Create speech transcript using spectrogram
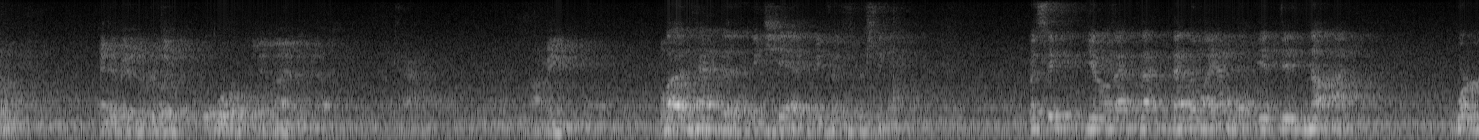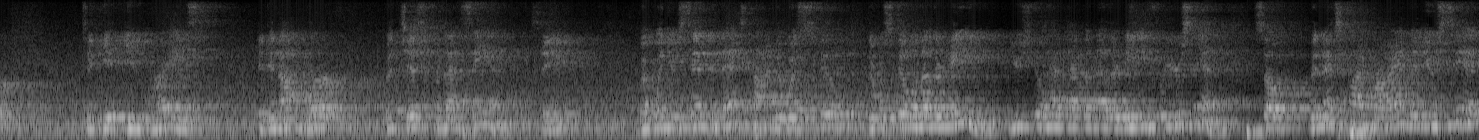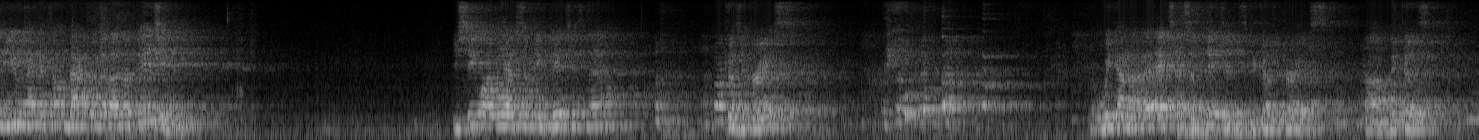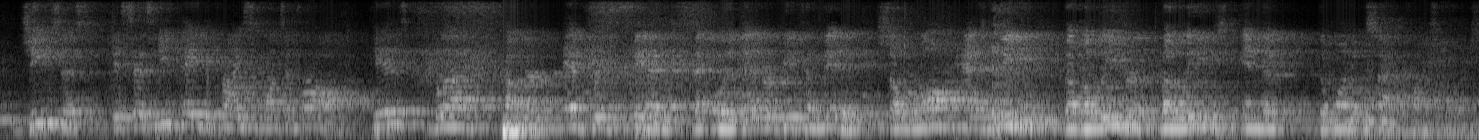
And if it was a really horrible, it might have been a cow. I mean, blood had to be shed because of your sin. But see, you know, that, that, that little animal, it did not work to give you grace. It did not work, but just for that sin. See? But when you sinned the next time, there was still there was still another need. You still had to have another need for your sin. So the next time, Brian, that you sinned, you had to come back with another pigeon. You see why we have so many pigeons now? Because of grace. We got an excess of pigeons because of grace. Uh, because Jesus, it says he paid the price once and for all. His blood covered every sin that would ever be committed so long as we, the believer, believes in the, the one that was sacrificed for us.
